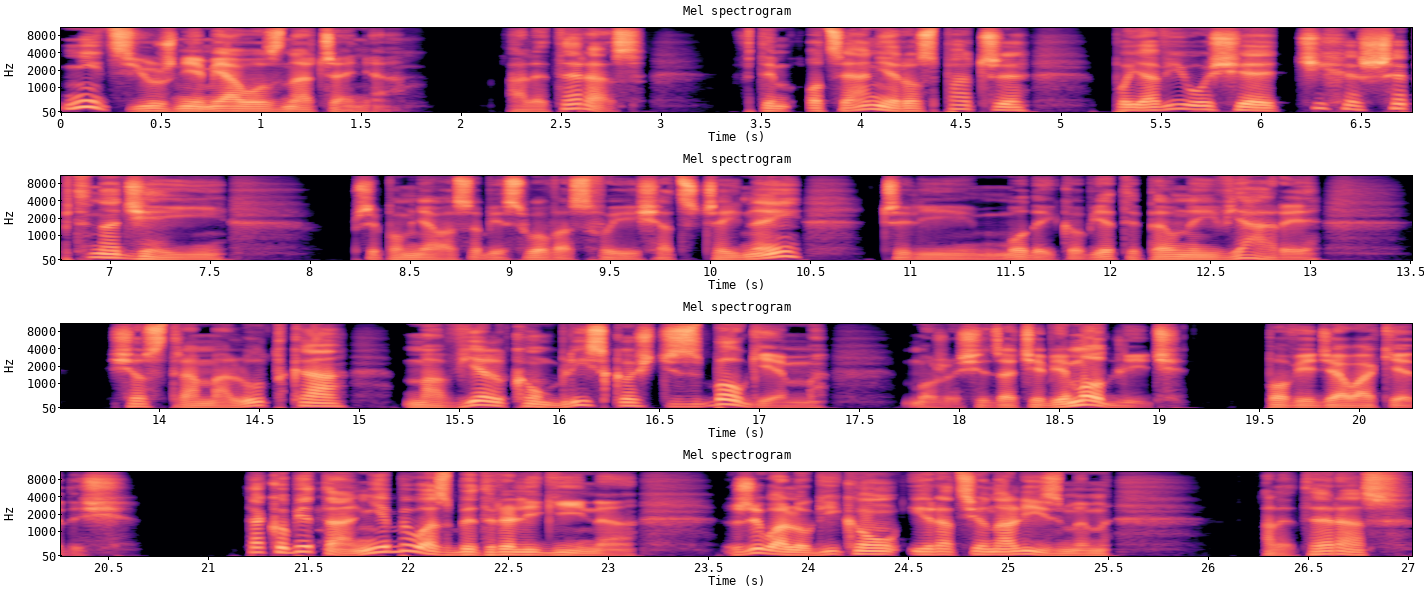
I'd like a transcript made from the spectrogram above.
nic już nie miało znaczenia. Ale teraz, w tym oceanie rozpaczy, pojawiło się ciche szept nadziei. Przypomniała sobie słowa swojej siatrzejnej, czyli młodej kobiety pełnej wiary. Siostra malutka ma wielką bliskość z Bogiem. Może się za ciebie modlić, powiedziała kiedyś. Ta kobieta nie była zbyt religijna, żyła logiką i racjonalizmem, ale teraz,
